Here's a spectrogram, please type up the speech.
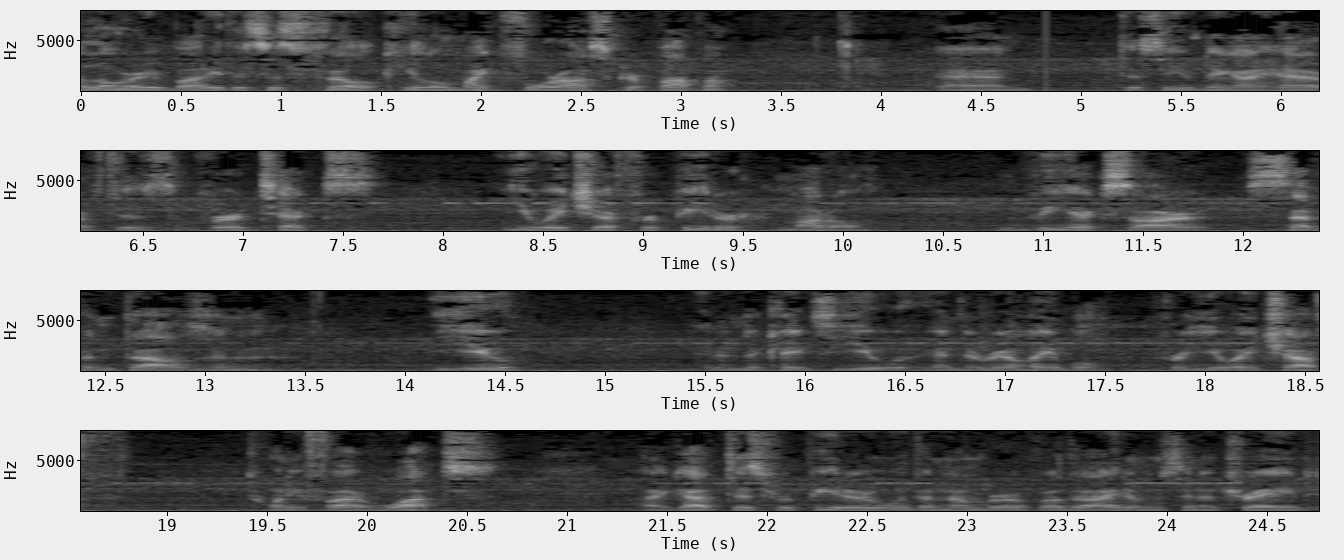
Hello everybody, this is Phil, Kilo Mike 4 Oscar Papa. And this evening I have this Vertex UHF repeater, model VXR 7000U. It indicates U in the real label for UHF, 25 watts. I got this repeater with a number of other items in a trade.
